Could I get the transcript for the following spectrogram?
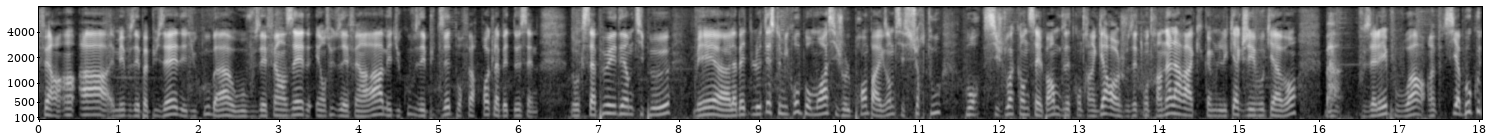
faire un A mais vous n'avez pas pu Z et du coup bah ou vous avez fait un Z et ensuite vous avez fait un A mais du coup vous avez plus de Z pour faire proc la bête de scène. Donc ça peut aider un petit peu mais euh, le test micro pour moi si je le prends par exemple c'est surtout pour si je dois cancel. Par exemple, vous êtes contre un Garrosh, vous êtes contre un Alarak, comme les cas que j'ai évoqués avant, bah, vous allez pouvoir, euh, s'il y a beaucoup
